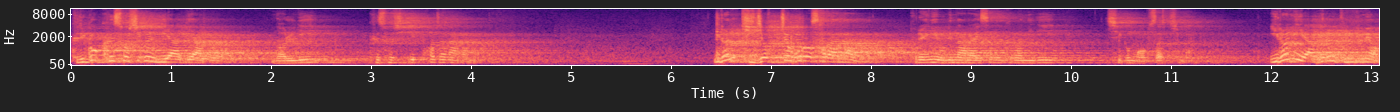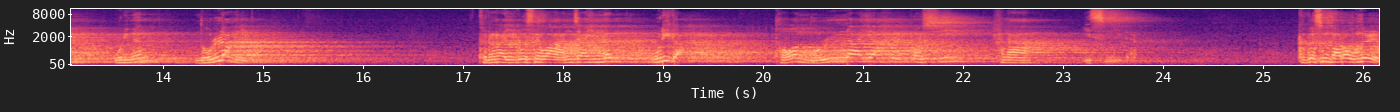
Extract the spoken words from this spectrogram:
그리고 그 소식을 이야기하고 널리 그 소식이 퍼져나갑니다. 이런 기적적으로 살아난 불행히 우리나라에서는 그런 일이 지금 없었지만 이런 이야기를 들리면 우리는 놀랍니다. 그러나 이곳에 와 앉아 있는 우리가 더 놀라야 할 것이 하나 있습니다. 그것은 바로 오늘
